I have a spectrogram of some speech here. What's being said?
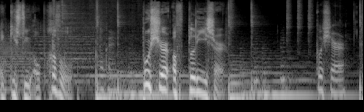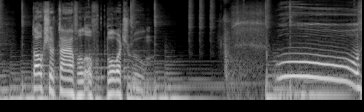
en kiest u op gevoel. Oké. Pusher of pleaser? Pusher. Talkshowtafel of boardroom? Oeh.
